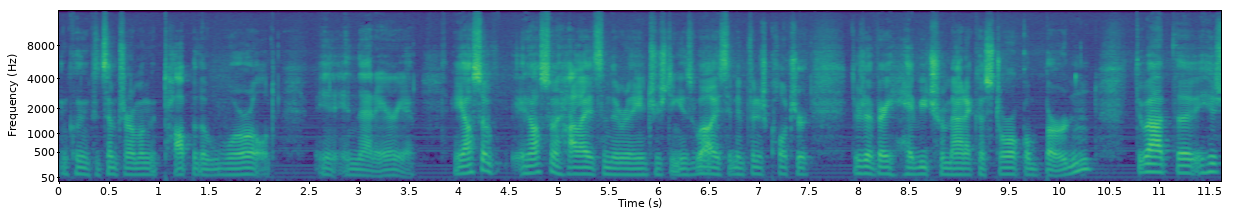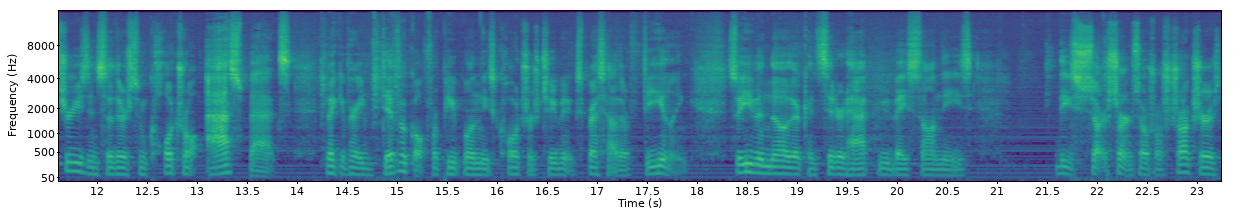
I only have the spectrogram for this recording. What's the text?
including consumption among the top of the world in, in that area. He also it also highlighted something really interesting as well. He said in Finnish culture, there's a very heavy traumatic historical burden throughout the histories, and so there's some cultural aspects that make it very difficult for people in these cultures to even express how they're feeling. So even though they're considered happy based on these these certain social structures,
